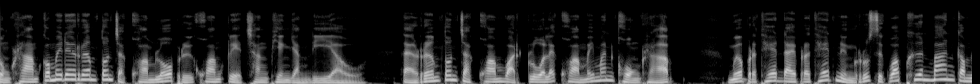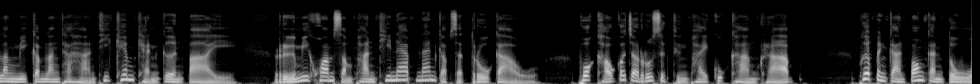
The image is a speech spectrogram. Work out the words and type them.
สงครามก็ไม่ได้เริ่มต้นจากความโลภหรือความเกลียดชังเพียงอย่างเดียว แต่เริ่มต้นจากความหวาดกลัวและความไม่มั่นคงครับ เมื่อประเทศใดประเทศหนึ่งรู้สึกว่าเพื่อนบ้านกำลังมีกำลังทหารที่เข้มแข็งเกินไป หรือมีความสัมพันธ์ที่แนบแน่นกับศัตรูเก่า พวกเขาก็จะรู้สึกถึงภัยคุกคามครับ เพื่อเป็นการป้องกันตัว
